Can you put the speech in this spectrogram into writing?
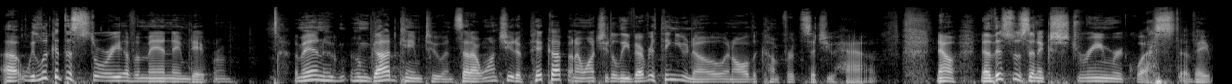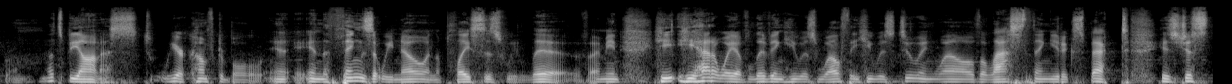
uh, we look at the story of a man named Abram a man who, whom God came to and said, I want you to pick up and I want you to leave everything you know and all the comforts that you have. Now, now this was an extreme request of Abram. Let's be honest. We are comfortable in, in the things that we know and the places we live. I mean, he, he had a way of living. He was wealthy. He was doing well. The last thing you'd expect is just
